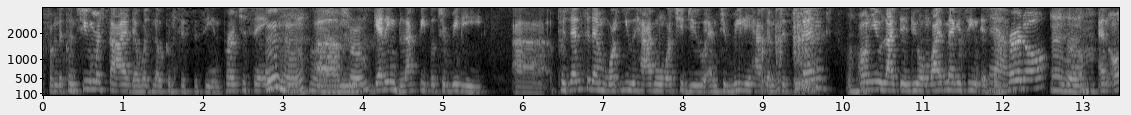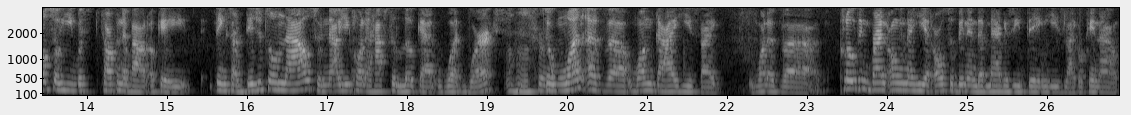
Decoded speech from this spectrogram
from the consumer side, there was no consistency in purchasing. Mm-hmm. Um, True. Getting black people to really uh, present to them what you have and what you do, and to really have them to spend on you like they do on White Magazine is Yeah. a hurdle. True. And also, he was talking about okay, things are digital now, so now you're gonna have to look at what works. So one of uh, one guy, he's like one of uh, clothing brand owner. He had also been in the magazine thing. He's like, okay, now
